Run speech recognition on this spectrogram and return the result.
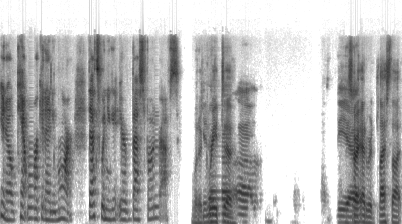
you know can't work it anymore that's when you get your best photographs what a You great. know, Uh, um, the uh, sorry, Edward. Last thought.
